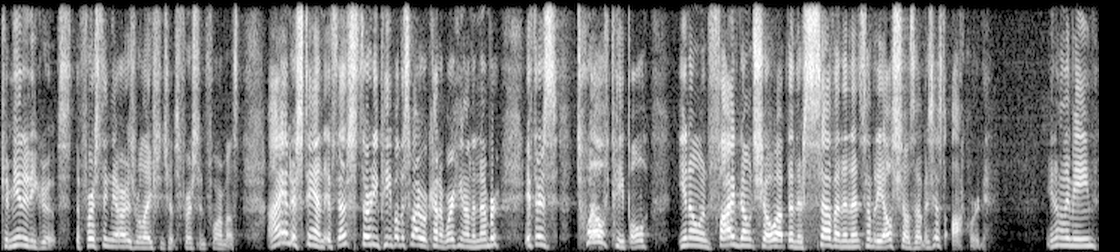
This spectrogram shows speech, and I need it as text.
Community groups. The first thing they are is relationships, first and foremost. I understand if there's 30 people, that's why we're kind of working on the number. If there's 12 people, you know, and five don't show up, then there's seven, and then somebody else shows up. It's just awkward. You know what I mean?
